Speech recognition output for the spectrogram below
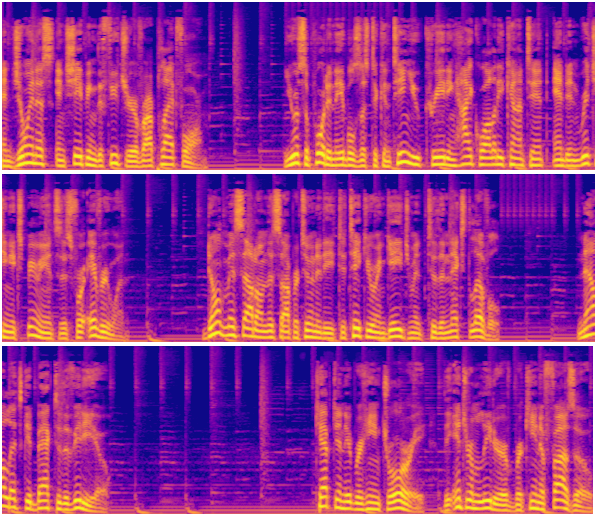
and join us in shaping the future of our platform. Your support enables us to continue creating high quality content and enriching experiences for everyone. Don't miss out on this opportunity to take your engagement to the next level. Now let's get back to the video. Captain Ibrahim Traore, the interim leader of Burkina Faso,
